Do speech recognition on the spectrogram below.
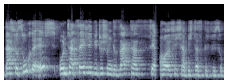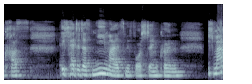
das versuche ich und tatsächlich, wie du schon gesagt hast, sehr häufig habe ich das Gefühl so krass. Ich hätte das niemals mir vorstellen können. Ich mag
